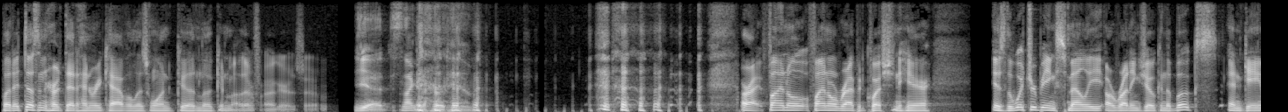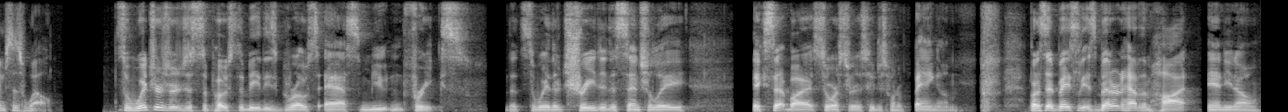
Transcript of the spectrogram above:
But it doesn't hurt that Henry Cavill is one good looking motherfucker. So yeah, it's not going to hurt him. All right, final final rapid question here. Is The Witcher being smelly a running joke in the books and games as well? So Witchers are just supposed to be these gross ass mutant freaks. That's the way they're treated essentially except by sorcerers who just want to bang them. but I said basically it's better to have them hot and you know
